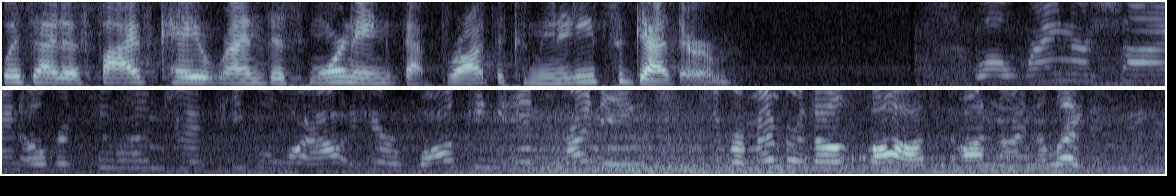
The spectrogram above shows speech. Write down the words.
was at a 5K run this morning that brought the community together. Well, rain or shine, over 200 people were out here walking and running to remember those lost on 9 11.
